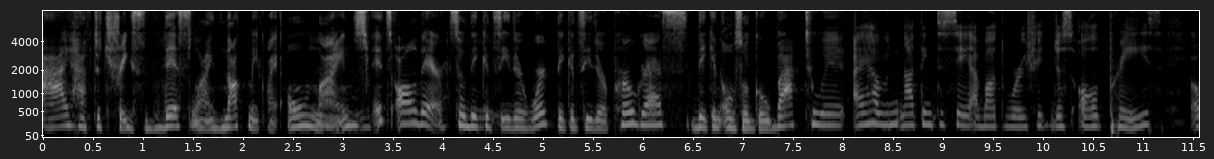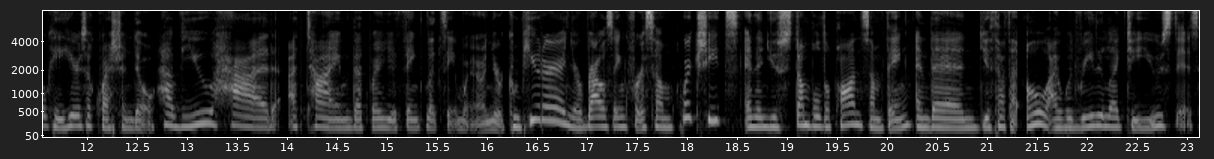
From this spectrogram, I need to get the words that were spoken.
I have to trace this line, not make my own mm-hmm. lines. It's all there. So they could see their work, they could see their progress, they can also go back to it. I have nothing to say about worksheet, just all praise. Okay, here's a question though. Have you had a time that where you think, let's say, you're on your computer and you're browsing for some worksheets and then you stumbled upon something and then you thought that, oh, I would really like to use this,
